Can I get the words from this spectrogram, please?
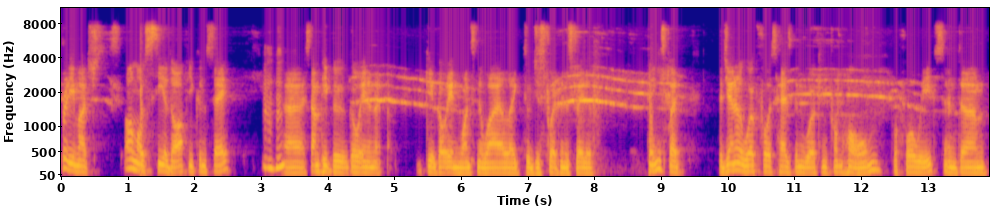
pretty much almost sealed off. You can say. Mm-hmm. Uh, some people go in and uh, go in once in a while, like to just for administrative things, but the general workforce has been working from home for four weeks, and um,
